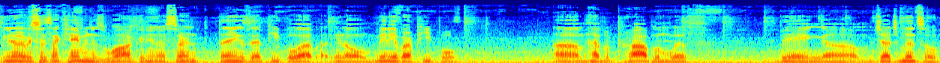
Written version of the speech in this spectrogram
You know, ever since I came in this walk, and you know, certain things that people, you know, many of our people um, have a problem with being um, judgmental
